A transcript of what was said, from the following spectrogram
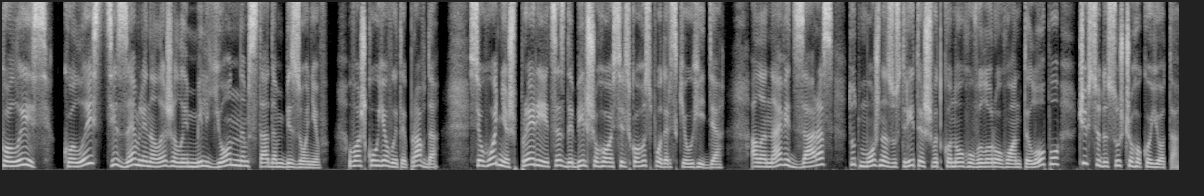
Колись, колись ці землі належали мільйонним стадам бізонів. Важко уявити, правда? Сьогодні ж прерії – це здебільшого сільськогосподарські угіддя. Але навіть зараз тут можна зустріти швидконогу велорогу антилопу чи всюдисущого койота.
